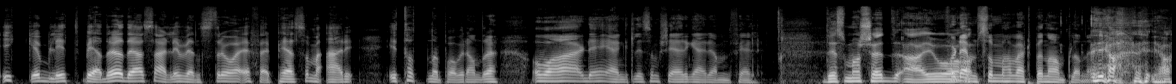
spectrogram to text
ikke blitt bedre. Det er særlig Venstre og Frp som er i tottene på hverandre. Og hva er det egentlig som skjer, Geir Jammenfjell? Det som har skjedd, er jo For dem som har vært på en annen planet. Ja, ja.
